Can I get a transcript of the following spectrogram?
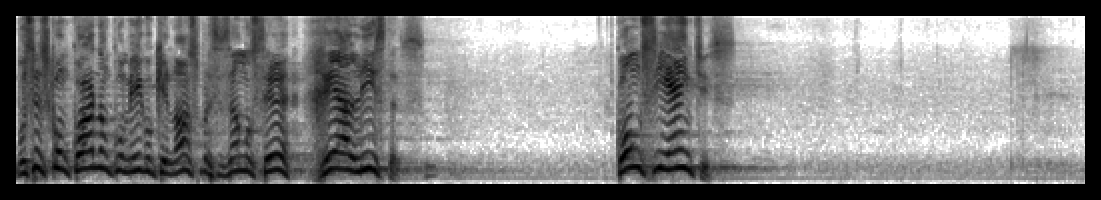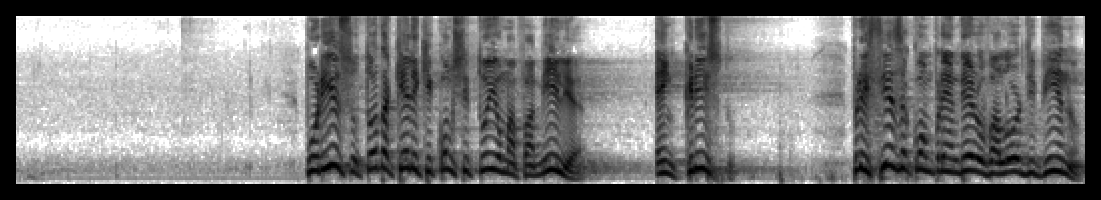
Vocês concordam comigo que nós precisamos ser realistas, conscientes. Por isso, todo aquele que constitui uma família em Cristo precisa compreender o valor divino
